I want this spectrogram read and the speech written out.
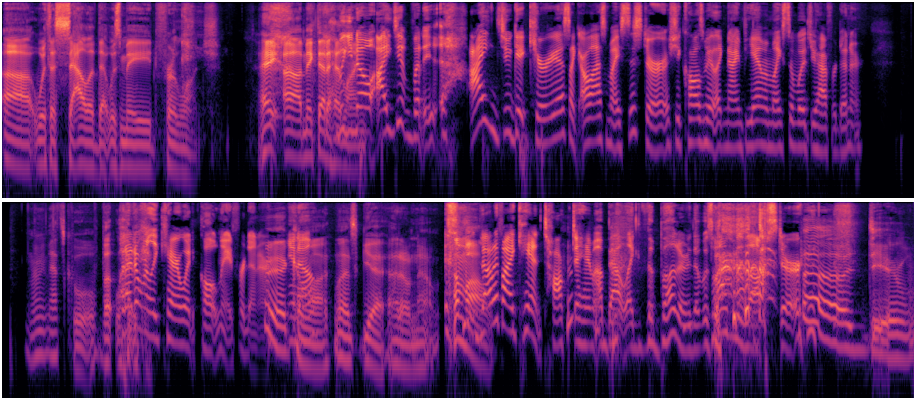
Uh, with a salad that was made for lunch. Hey, uh, make that a headline. Well, you know, I do, but it, I do get curious. Like, I'll ask my sister. She calls me at like 9 p.m. I'm like, so what'd you have for dinner? I mean, that's cool, but But I don't really care what Colton ate for dinner. eh, you come know? on, let's. Yeah, I don't know. Come on. Not if I can't talk to him about like the butter that was on the lobster. oh dear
